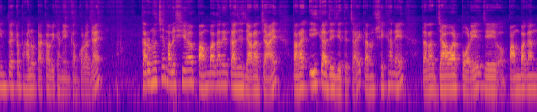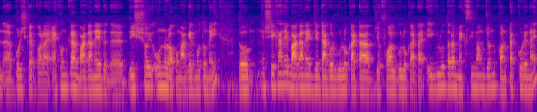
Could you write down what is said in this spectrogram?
কিন্তু একটা ভালো টাকাও এখানে ইনকাম করা যায়। কারণ হচ্ছে মালয়েশিয়া পাম বাগানের কাজে যারা যায়, তারা এই কাজেই যেতে চায়। কারণ সেখানে তারা যাওয়ার পরে যে পাম বাগান পরিষ্কার করা, এখনকার বাগানের দৃশ্যই অন্যরকম, আগের মতো নেই। তো সেখানে বাগানের যে ডাগরগুলো কাটা, যে ফলগুলো কাটা, এইগুলো তারা ম্যাক্সিমাম জন কন্ট্যাক্ট করে নেয়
